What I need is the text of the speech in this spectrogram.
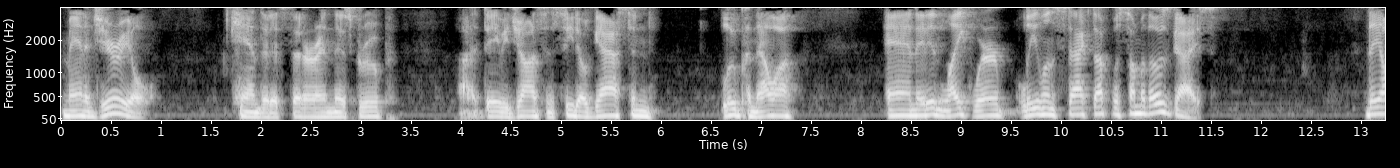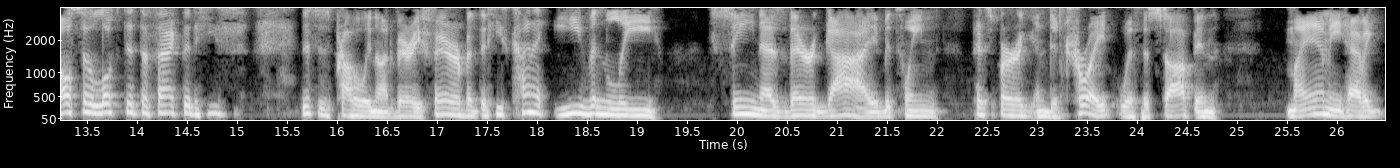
managerial candidates that are in this group. Uh, Davey Johnson, Cito Gaston, Lou Piniella, and they didn't like where Leyland stacked up with some of those guys. They also looked at the fact that he's, this is probably not very fair, but that he's kind of evenly seen as their guy between Pittsburgh and Detroit with the stop in Miami having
